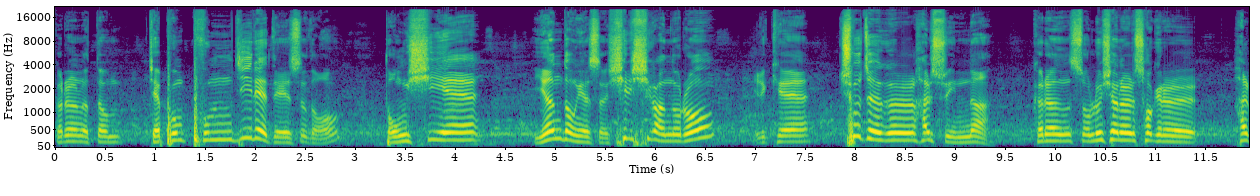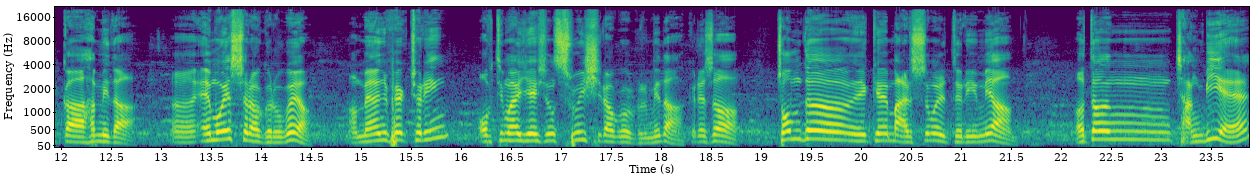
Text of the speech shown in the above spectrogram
그런 어떤 제품 품질에 대해서도 동시에 연동해서 실시간으로 이렇게 추적을 할 수 있는 그런 솔루션을 소개를 할까 합니다. 어, MOS라고 그러고요. 어, Manufacturing Optimization Switch라고 그럽니다. 그래서 좀 더 이렇게 말씀을 드리면 어떤 장비에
